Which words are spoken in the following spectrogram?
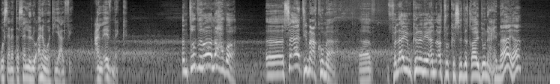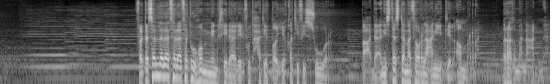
وسنتسلل أنا وتيالفي عن إذنك. انتظرا لحظة. أه سآتي معكما. أه فلا يمكنني أن أترك صديقاي دون حماية. فتسلل ثلاثتهم من خلال الفتحة الضيقة في السور. بعد أن استسلم ثور العنيد للأمر رغما عنه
